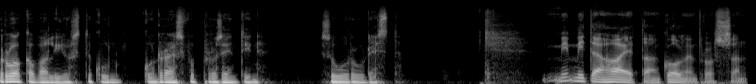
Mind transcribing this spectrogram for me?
ruokavaliosta kuin, kuin rasvaprosentin suuruudesta. M- mitä haetaan kolmen prossan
